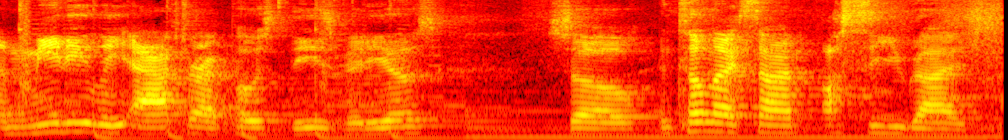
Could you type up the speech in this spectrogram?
immediately after I post these videos. So until next time, I'll see you guys.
